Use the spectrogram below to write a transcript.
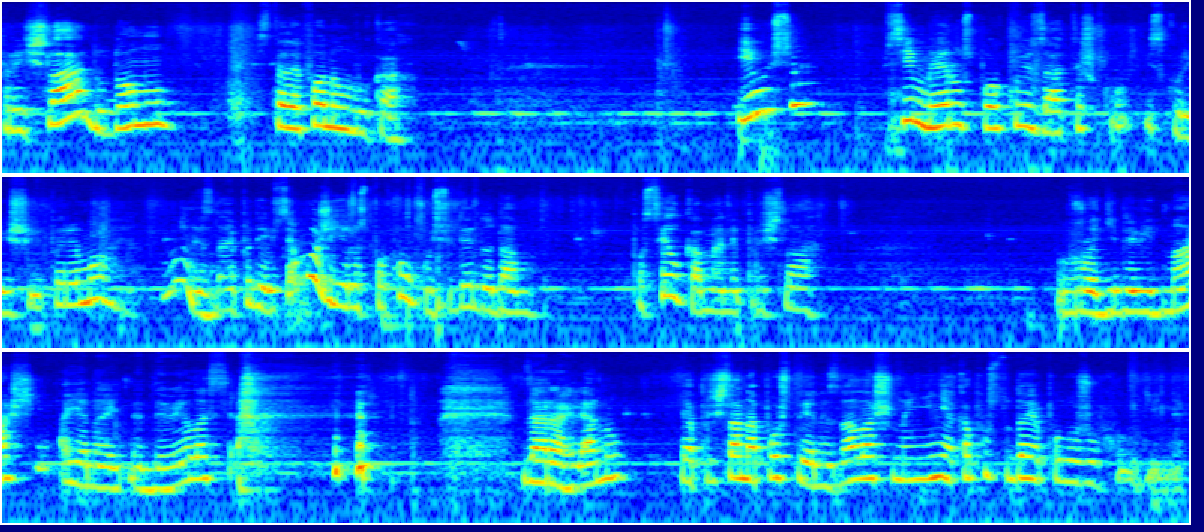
Прийшла додому з телефоном в руках. І ось. Всім миру, спокою, затишку і скорішої перемоги. Ну, не знаю, подивіться, може і розпаковку сюди додам. Посилка в мене прийшла вроді би від Маші, а я навіть не дивилася. Зараз гляну. Я прийшла на пошту, я не знала, що мені ні, капусту дай я положу в холодильник.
